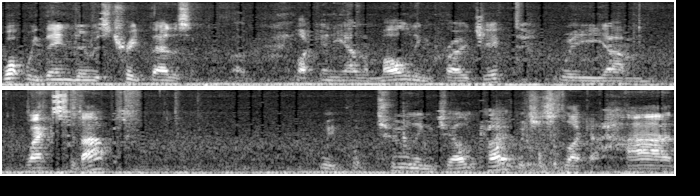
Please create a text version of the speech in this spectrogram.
What we then do is treat that as a, a, like any other moulding project. We um, wax it up we put tooling gel coat which is like a hard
